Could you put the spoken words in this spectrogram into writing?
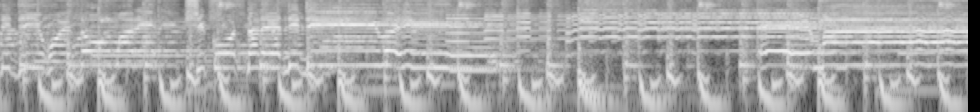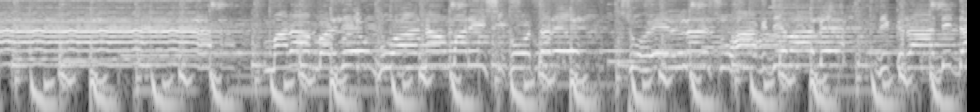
દીધી હોય તો મારે શિકોતરે દીધી વહી. મારા બળદેવ ભુવાના મારી શિકોતરે સુહેલ સુહાગ જેવા દીકરા દીધા.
